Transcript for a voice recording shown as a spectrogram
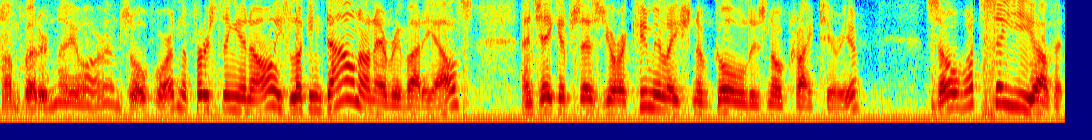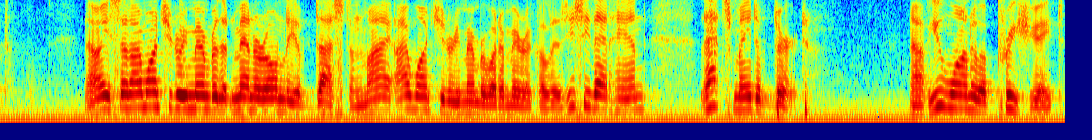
I'm better than they are," and so forth. And the first thing you know, he's looking down on everybody else. And Jacob says, "Your accumulation of gold is no criteria. So what say ye of it?" Now he said, I want you to remember that men are only of dust, and my I want you to remember what a miracle is. You see that hand? That's made of dirt. Now if you want to appreciate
